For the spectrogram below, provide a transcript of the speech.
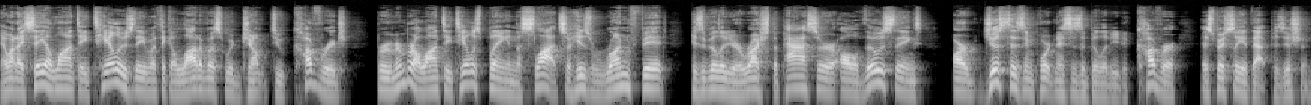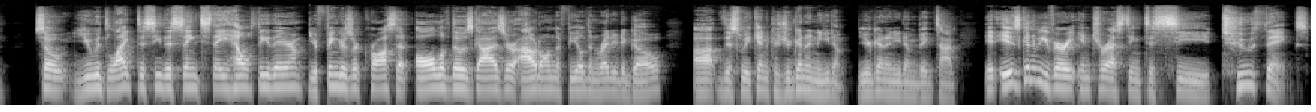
And when I say Alontae Taylor's name, I think a lot of us would jump to coverage. But remember, Alontae Taylor's playing in the slot, so his run fit, his ability to rush the passer, all of those things are just as important as his ability to cover, especially at that position. So you would like to see the Saints stay healthy there. Your fingers are crossed that all of those guys are out on the field and ready to go uh, this weekend because you're going to need them. You're going to need them big time. It is going to be very interesting to see two things.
